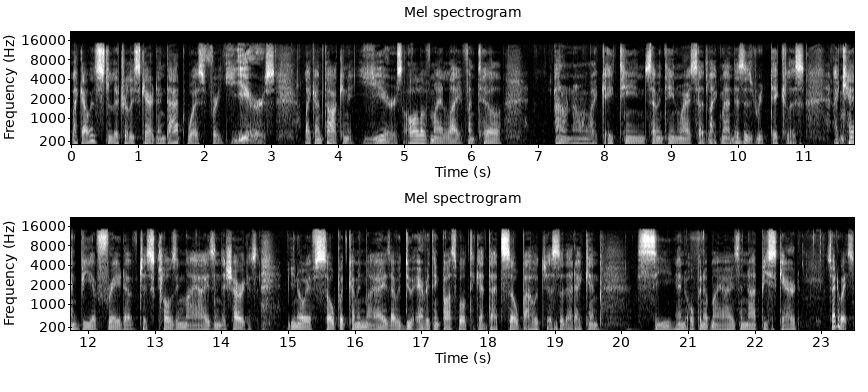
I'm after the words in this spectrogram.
like I was literally scared. And that was for years. Like I'm talking years, all of my life until I don't know, like 18, 17, where I said, like, man, this is ridiculous. I can't be afraid of just closing my eyes in the shower because, you know, if soap would come in my eyes, I would do everything possible to get that soap out just so that I can see and open up my eyes and not be scared. So, anyways,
